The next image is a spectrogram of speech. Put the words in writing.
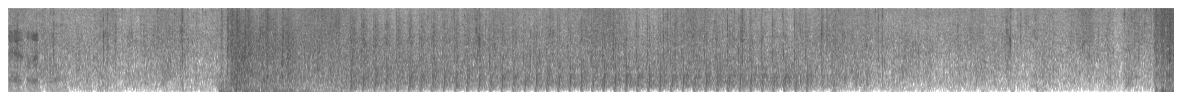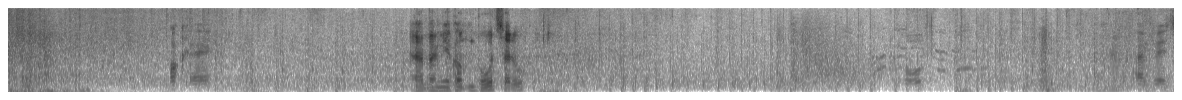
Der dritte. Okay. Äh, bei mir kommt ein Boot, sei du. Wo? Nur Ich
